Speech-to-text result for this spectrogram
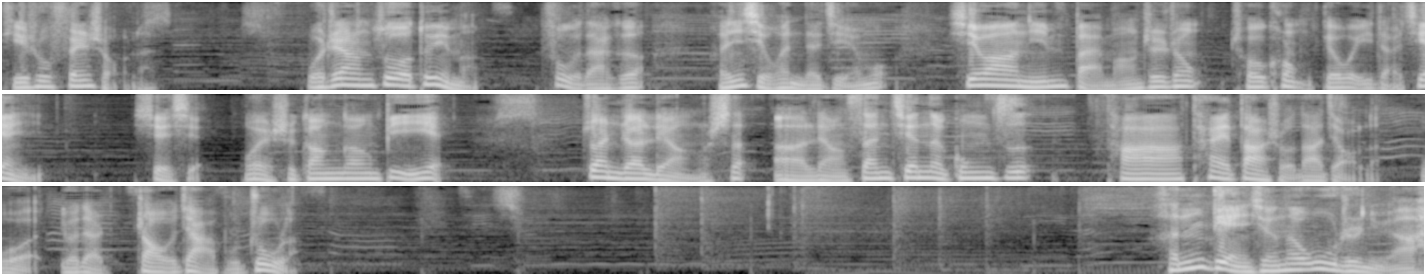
提出分手了。我这样做对吗？复古大哥很喜欢你的节目，希望您百忙之中抽空给我一点建议，谢谢。我也是刚刚毕业，赚着两三呃两三千的工资，他太大手大脚了，我有点招架不住了。很典型的物质女啊。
